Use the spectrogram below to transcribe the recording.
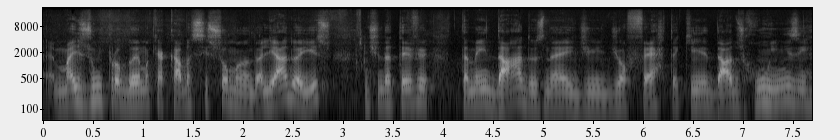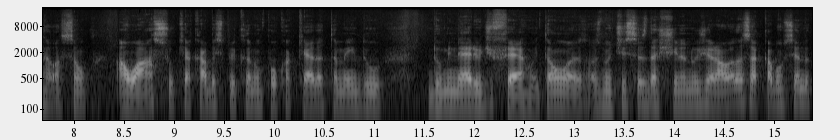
é mais um problema que acaba se somando. Aliado a isso, a gente ainda teve também dados né, de, de oferta aqui, dados ruins em relação ao aço, que acaba explicando um pouco a queda também do, do minério de ferro. Então, as, as notícias da China, no geral, elas acabam sendo,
